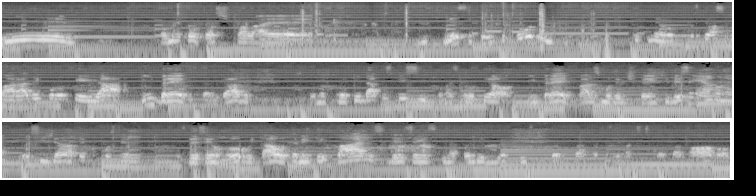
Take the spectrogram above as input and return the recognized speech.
E como é que eu posso te falar? É, nesse tempo todo, mano, eu postei umas paradas e coloquei, ah, em breve, tá ligado? Eu não coloquei data específica, mas coloquei, ó, em breve, vários modelos diferentes desenhando, né? Esse dia até eu postei os desenhos novos e tal, eu também tenho vários desenhos que na pandemia eu fiz pra fazer uma estampa nova, uma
